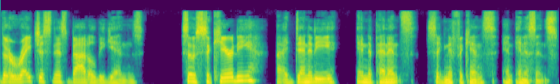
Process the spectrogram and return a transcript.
the righteousness battle begins. So, security, identity, independence, significance, and innocence.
